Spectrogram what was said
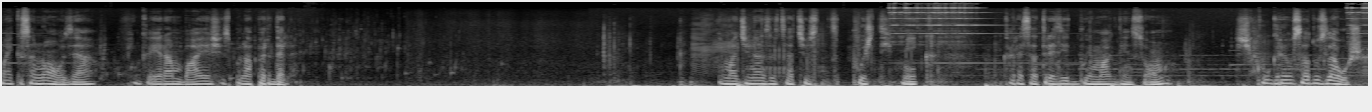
Mai că să nu auzea, fiindcă era în baie și spăla perdele. Imaginează-ți acest puști mic care s-a trezit buimac din somn și cu greu s-a dus la ușă.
